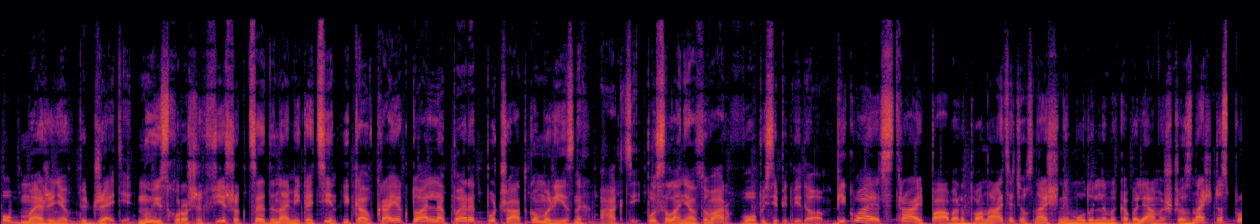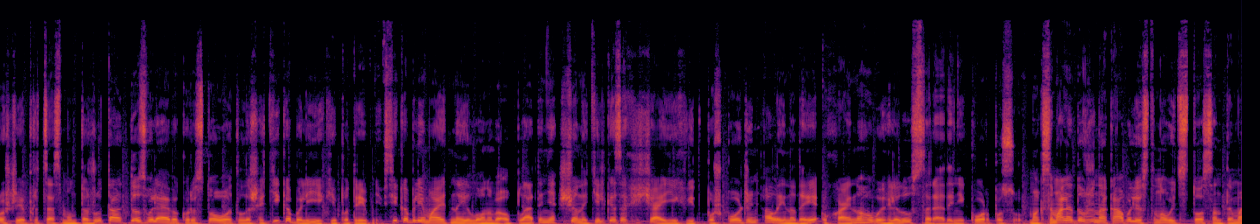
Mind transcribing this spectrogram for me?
обмеження в бюджеті. Ну і з хороших фішок це динаміка цін, яка вкрай актуальна перед початком різних акцій. Посилання на товар в описі під відео. Be Quiet Stride Power 12 оснащений модульними кабелями, що значно спрощує процес монтажу та дозволяє використовувати лише ті кабелі, які потрібні. Всі кабелі мають нейлонове оплетення, що не тільки захищає їх від пошкоджень, але й надає охайного вигляду всередині корпусу. Максимальна довжина кабелю становить 100 см,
